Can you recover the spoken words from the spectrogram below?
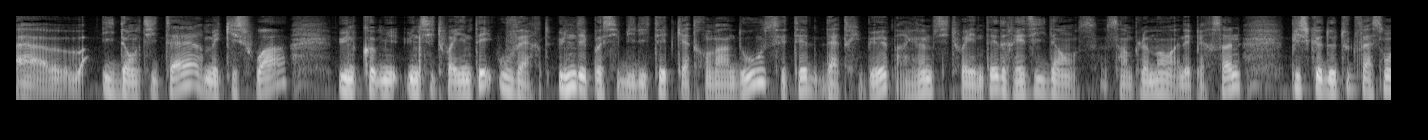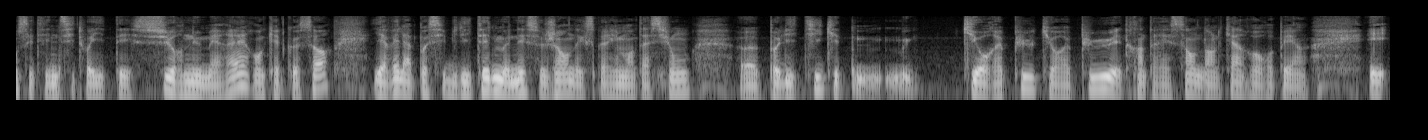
euh, identitaire, mais qui soit une, citoyenneté ouverte. Une des possibilités de 92, c'était d'attribuer, par exemple, citoyenneté de résidence, simplement à des personnes, puisque de toute façon, c'était une citoyenneté surnuméraire, en quelque sorte. Il y avait la possibilité de mener ce genre d'expérimentation euh, politique qui aurait pu, qui aurait pu être intéressante dans le cadre européen. Et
